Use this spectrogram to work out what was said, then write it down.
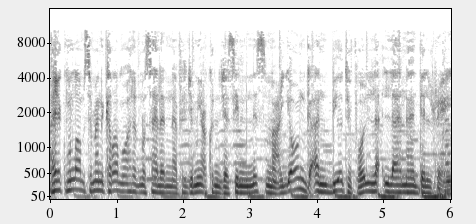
حياكم الله مستمعينا الكرام واهلا وسهلا في الجميع. كنا جالسين نسمع Young and Beautiful ل Lana Del Rey.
